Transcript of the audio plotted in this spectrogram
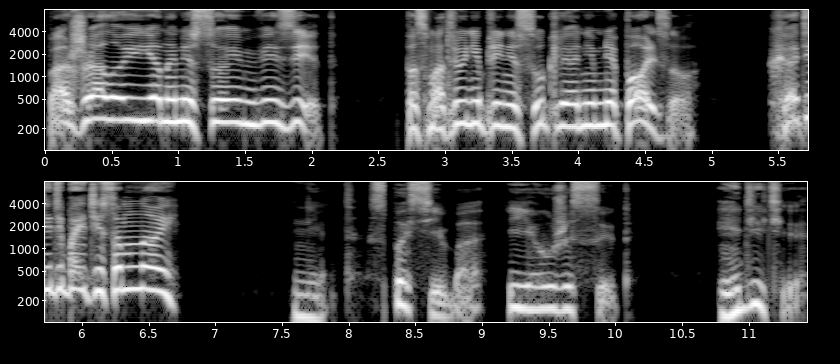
Пожалуй, я нанесу им визит. Посмотрю, не принесут ли они мне пользу. Хотите пойти со мной?» «Нет, спасибо, я уже сыт. Идите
